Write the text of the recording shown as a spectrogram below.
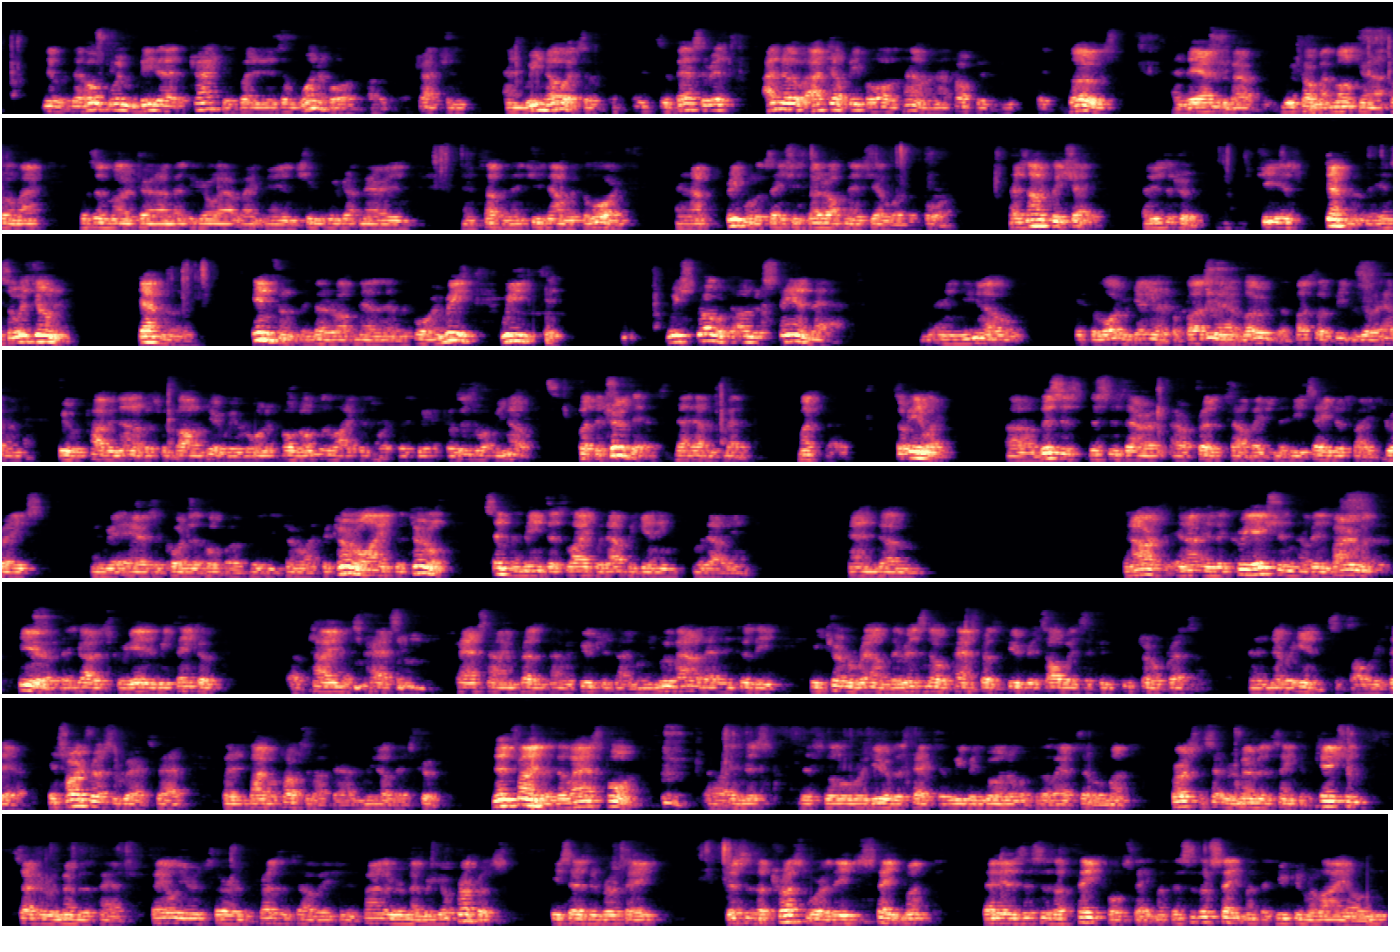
the, the hope wouldn't be that attractive, but it is a wonderful uh, attraction. And we know it's a, it's the best there is. I know, I tell people all the time and I talk to those, and they ask about, we talk about military, and I told them I was in the military, and I met the girl outright, and she, we got married and, and stuff, and then she's now with the Lord. And I'm frequent say she's better off than she ever was before. That's not a cliche. That is the truth. She is definitely, and so is Joni, definitely, infinitely better off now than ever before. And we, we, we struggle to understand that. And, you know, if the Lord were getting up a bus and have load, a busload of people go to heaven, we would probably, none of us would volunteer. We would want to hold on to life as, what- as we, because this is what we know. But the truth is, that heaven's better, much better. So anyway, uh, this is, this is our, our present salvation, that he saved us by his grace, and we're heirs according to the hope of his eternal life. Eternal life, eternal simply means it's life without beginning, without end. And, um, in our, in our, in the creation of environment here that God has created, we think of, of time as passing, past time, present time, and future time. When you move out of that into the eternal realm, there is no past, present, future. It's always the eternal present, and it never ends. It's always there. It's hard for us to grasp that, but the Bible talks about that, and we know that's true. Then finally, the last point uh, in this this little review of the text that we've been going over for the last several months. First, said, remember the sanctification. Second, remember the past failures. Third, the present salvation. And finally, remember your purpose. He says in verse 8, this is a trustworthy statement. That is, this is a faithful statement. This is a statement that you can rely on,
